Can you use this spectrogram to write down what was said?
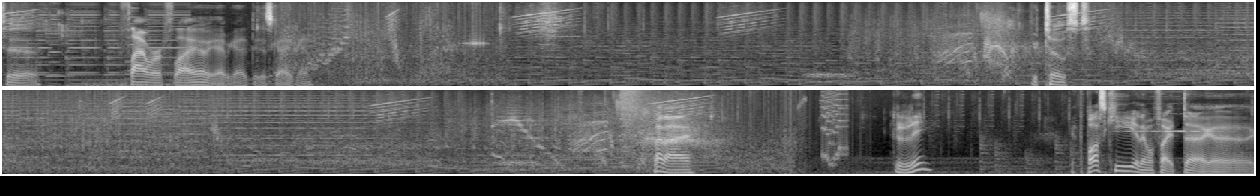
to flower fly. Oh yeah, we gotta do this guy again. You're toast. Bye bye. Get the boss key, and then we'll fight uh, uh,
